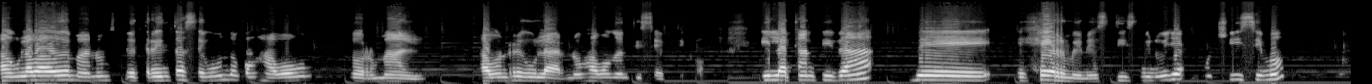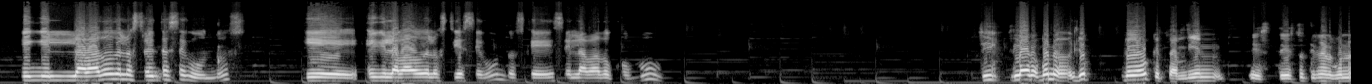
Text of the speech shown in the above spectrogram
a un lavado de manos de 30 segundos con jabón normal, jabón regular, no jabón antiséptico. Y la cantidad de eh, gérmenes disminuye muchísimo en el lavado de los 30 segundos, que en el lavado de los 10 segundos, que es el lavado común. Sí, claro. Bueno, yo creo que también este, esto tiene alguna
